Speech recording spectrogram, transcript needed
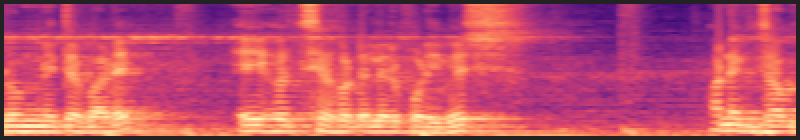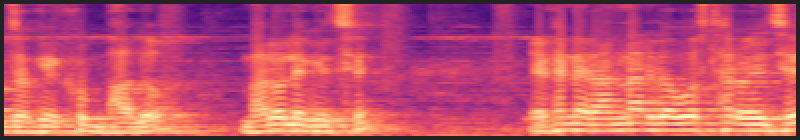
রুম নিতে পারে। এই হচ্ছে হোটেলের পরিবেশ। অনেক ঝকঝকে খুব ভালো। ভালো লেগেছে। এখানে রান্নার ব্যবস্থা রয়েছে।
